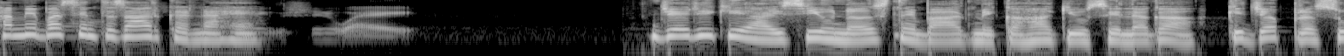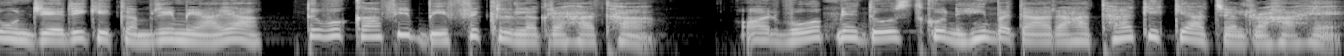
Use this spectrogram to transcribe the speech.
हमें बस इंतज़ार करना है। जेरी की आईसीयू नर्स ने बाद में कहा कि उसे लगा कि जब प्रसून जेरी के कमरे में आया तो वो काफ़ी बेफिक्र लग रहा था और वो अपने दोस्त को नहीं बता रहा था कि क्या चल रहा है।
